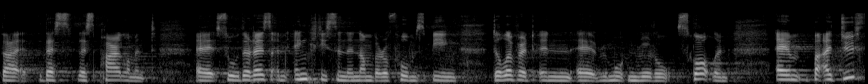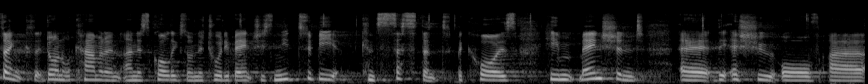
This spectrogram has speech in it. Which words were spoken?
that this, this Parliament. Uh, so there is an increase in the number of homes being delivered in uh, remote and rural Scotland. Um, but I do think that Donald Cameron and his colleagues on the Tory benches need to be consistent because he mentioned uh, the issue of uh,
